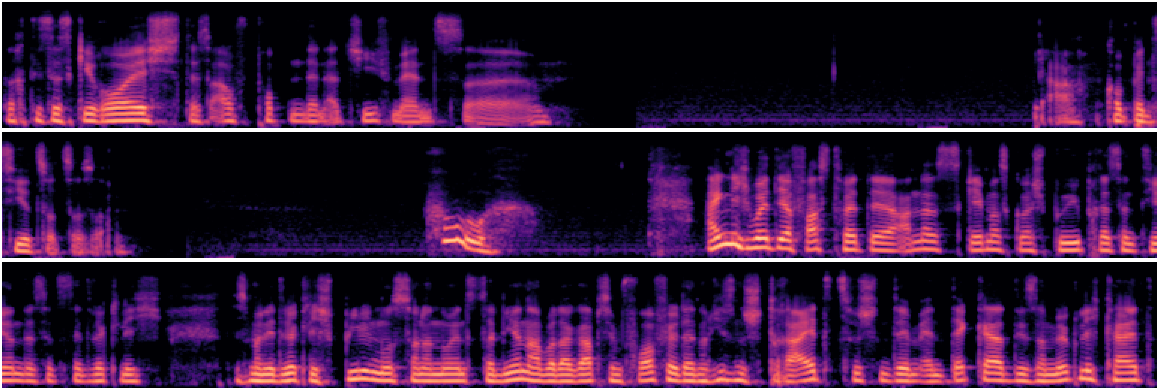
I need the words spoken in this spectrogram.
durch dieses Geräusch des aufpoppenden Achievements äh, ja, kompensiert sozusagen. Puh. Eigentlich wollte er fast heute ein anderes Gamerscore-Spiel präsentieren, das jetzt nicht wirklich, das man nicht wirklich spielen muss, sondern nur installieren. Aber da gab es im Vorfeld einen riesen Streit zwischen dem Entdecker dieser Möglichkeit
